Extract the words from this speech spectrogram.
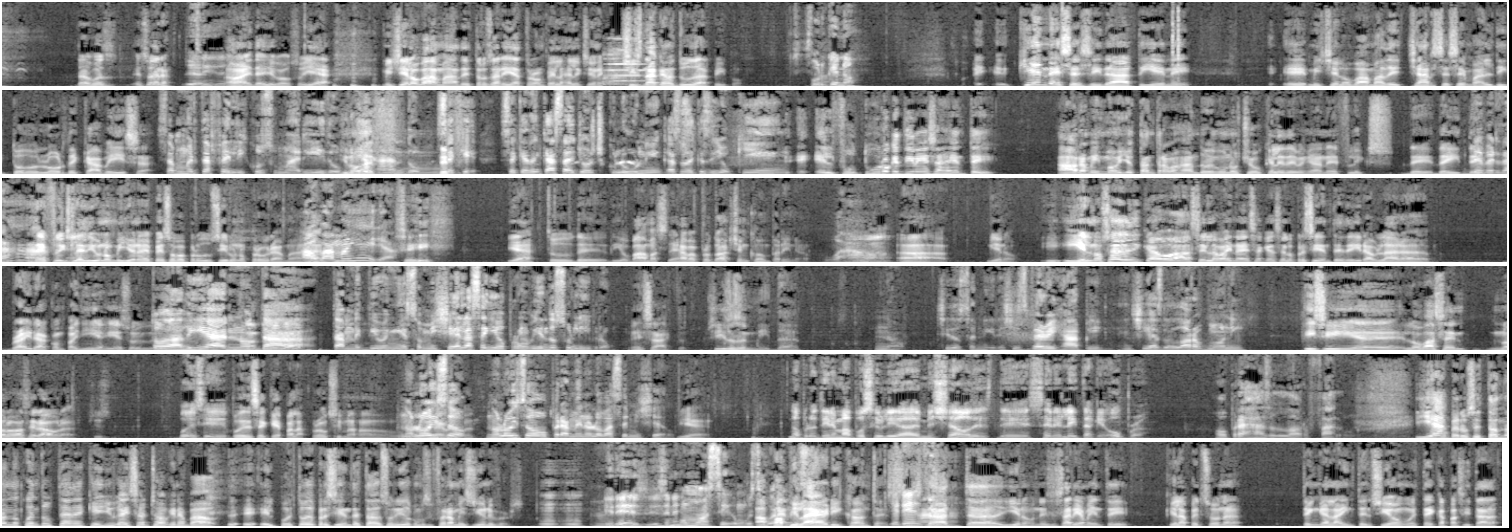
That was, eso era. Sí, All right, there you go. So yeah, Michelle Obama destrozaría a Trump en las elecciones. She's not going to do that, people. ¿Por qué no? Eh, ¿Qué necesidad tiene eh, Michelle Obama de echarse ese maldito dolor de cabeza? Esa mujer está feliz con su marido, You know viajando. the- se, que- se queda en casa de George Clooney, en casa de qué sé yo quién. Eh, El futuro que tiene esa gente. Ahora mismo ellos están trabajando en unos shows que le deben a Netflix. De, de, ¿De verdad? Netflix le dio unos millones de pesos para producir unos programas. A Ah, Obama y a ella. Sí. Yeah, to the, the Obamas. They have a production company now. Wow. Ah, you know. Y, y él no se ha dedicado a hacer la vaina esa que hacen los presidentes de ir a hablar a, right, a compañías y eso. Todavía He's no está tan metido en eso. Michelle ha seguido promoviendo su libro. Exacto. She doesn't need that. No, she doesn't need it. She's very happy and she has a lot of money. Y si eh, lo va a hacer, no lo va a hacer ahora. She's- Pues sí, Puede ser que para las próximas. o No lo whatever, hizo, but- no lo hizo Oprah, menos lo va a hacer Michelle. Yeah. no, pero tiene más posibilidades Michelle de, de ser electa que Oprah. Oprah has a lot of followers. Yeah, pero se están dando cuenta ustedes que you guys are talking about eh, eh, el puesto de presidente de Estados Unidos como si fuera Miss Universe. It is, isn't it? ¿Cómo así? Como si a fuera popularity contest. It It's is. not, uh, you know, necesariamente que la persona tenga la intención o esté capacitada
